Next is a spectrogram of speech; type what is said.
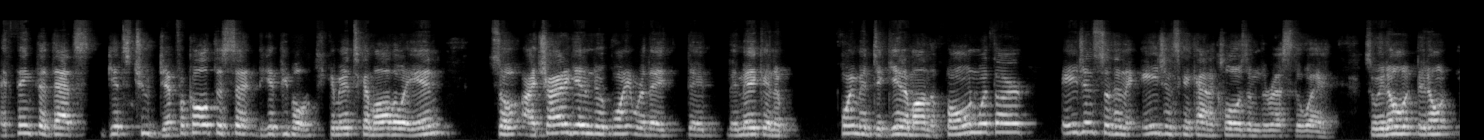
I think that that's gets too difficult to set to get people to commit to come all the way in. So I try to get them to a point where they they they make an appointment to get them on the phone with our agents, so then the agents can kind of close them the rest of the way. So we don't they don't.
